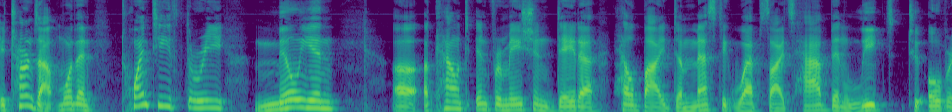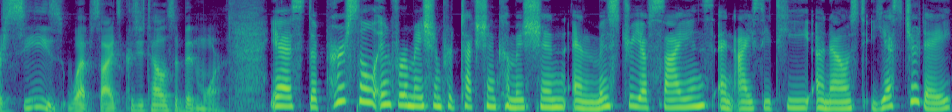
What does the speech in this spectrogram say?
it turns out more than 23 million uh, account information data held by domestic websites have been leaked to overseas websites. Could you tell us a bit more? Yes, the Personal Information Protection Commission and Ministry of Science and ICT announced yesterday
